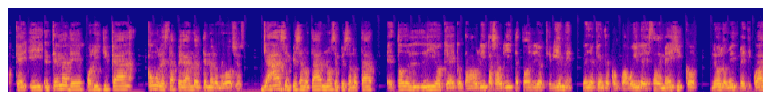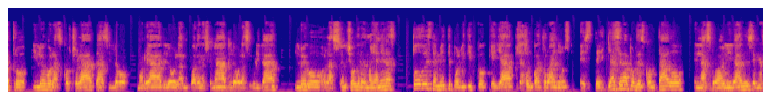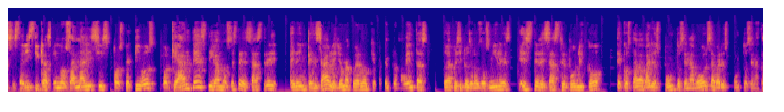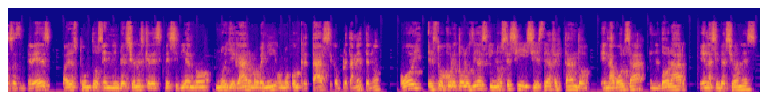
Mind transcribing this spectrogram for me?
Ok, y el tema de política, ¿cómo le está pegando el tema de los negocios? Ya se empieza a notar, no se empieza a notar eh, todo el lío que hay con Tamaulipas ahorita, todo el lío que viene el año que entra con Coahuila y Estado de México. luego el 2024, y luego las corcholatas, y luego Monreal, y luego la Guardia Nacional, y luego la seguridad, y luego las, el show de las mañaneras. Todo este ambiente político que ya, pues ya son cuatro años, este, ya se da por descontado en las probabilidades, en las estadísticas, en los análisis prospectivos, porque antes, digamos, este desastre era impensable. Yo me acuerdo que, por ejemplo, en los noventas, todo a principios de los 2000, este desastre público te costaba varios puntos en la bolsa, varios puntos en las tasas de interés, varios puntos en inversiones que decidían no, no llegar o no venir o no concretarse completamente, ¿no? Hoy esto ocurre todos los días y no sé si, si esté afectando en la bolsa, en el dólar, en las inversiones,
